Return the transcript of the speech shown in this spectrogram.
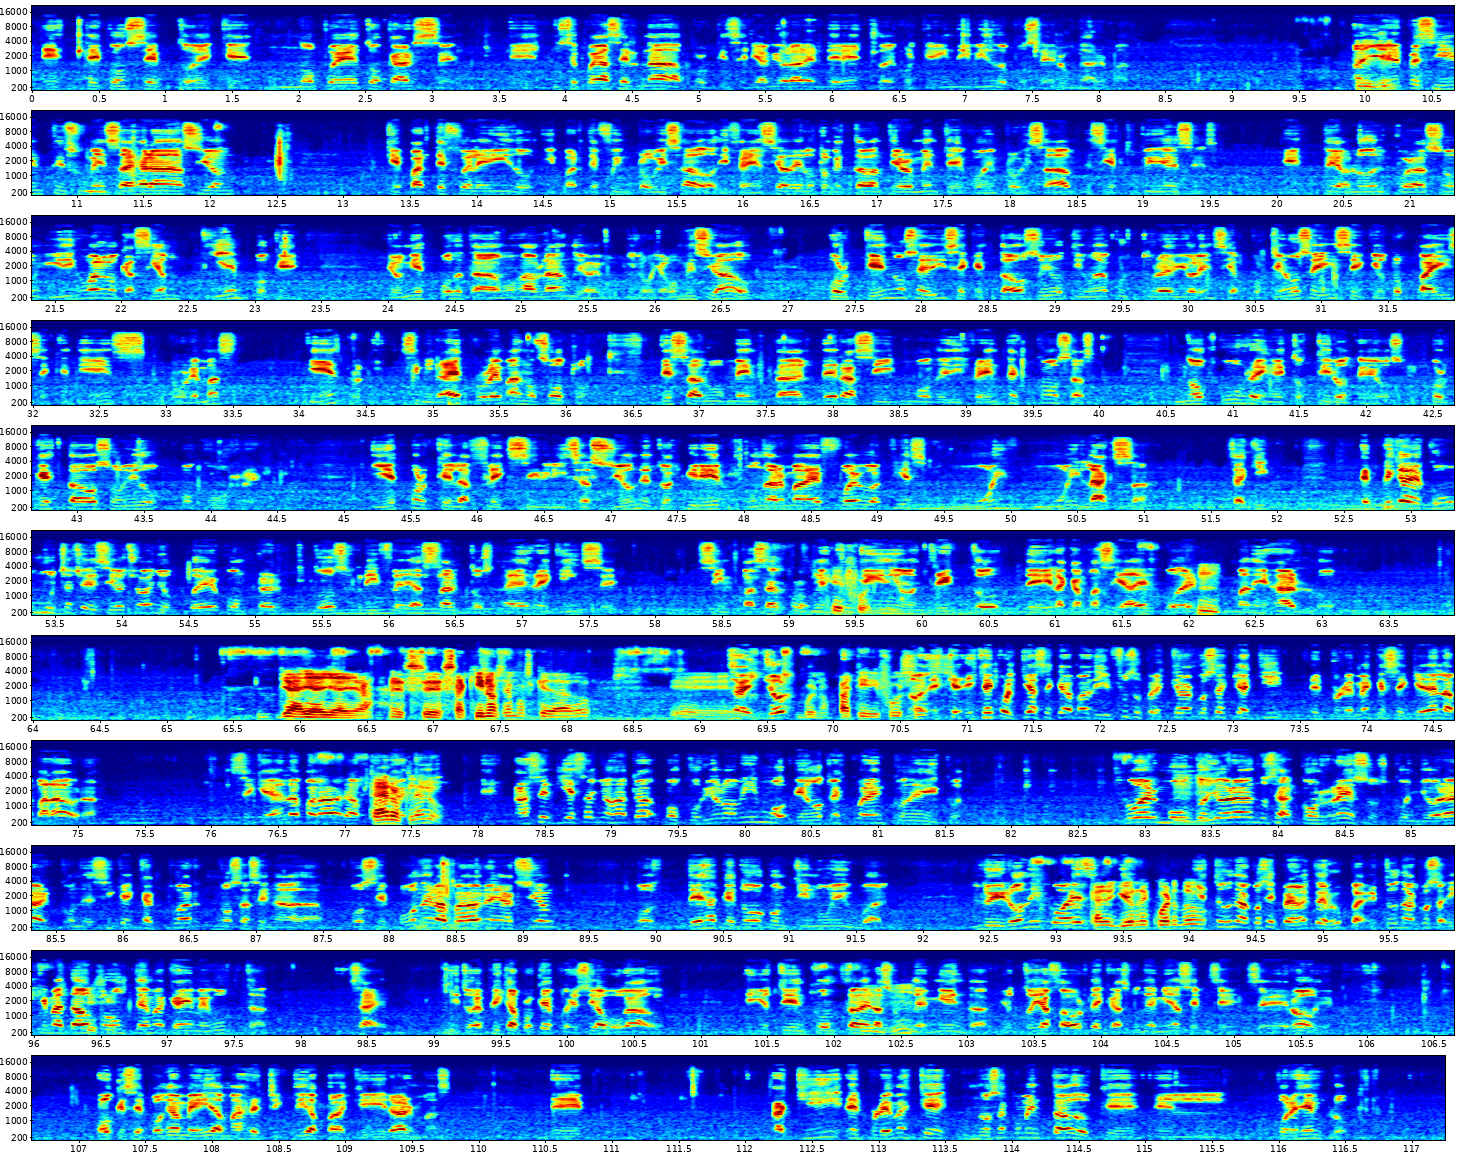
este concepto de que no puede tocarse, eh, no se puede hacer nada porque sería violar el derecho de cualquier individuo de poseer un arma. Ayer el presidente en su mensaje a la nación, que parte fue leído y parte fue improvisado, a diferencia del otro que estaba anteriormente, con improvisada decía estupideces, este habló del corazón y dijo algo que hacía un tiempo que yo y mi esposa estábamos hablando y, lo habíamos mencionado. ¿Por qué no se dice que Estados Unidos tiene una cultura de violencia? ¿Por qué no se dice que otros países que tienen problemas, tienen similares problemas a nosotros, de salud mental, de racismo, de diferentes cosas, no ocurren estos tiroteos? ¿Por qué Estados Unidos ocurre? Y es porque la flexibilización de tu adquirir un arma de fuego aquí es muy, muy laxa. O sea, aquí, explícame cómo un muchacho de 18 años puede comprar dos rifles de asaltos AR-15 sin pasar por un escrutinio estricto de la capacidad de poder mm. manejarlo. Ya, ya, ya, ya. Es, aquí nos hemos quedado. Eh, bueno, patidifusos. No, es, que, es que cualquiera se queda patidifuso, pero es que la cosa es que aquí el problema es que se queda en la palabra. Se queda en la palabra. Claro, claro hace 10 años atrás ocurrió lo mismo en otra escuela en Connecticut. Todo el mundo llorando, o sea, con rezos, con llorar, con decir que hay que actuar, no se hace nada. O se pone la palabra en acción o deja que todo continúe igual. Lo irónico es. Claro, yo recuerdo. esto es una cosa, y perdón te interrumpa, esto es una cosa, y que me has dado por un tema que a mí me gusta. ¿Sabes? Y te voy a explicar por qué, porque yo soy abogado. Y yo estoy en contra de la segunda enmienda. Yo estoy a favor de que la segunda enmienda se, se, se derogue o que se pongan medidas más restrictivas para adquirir armas. Eh, aquí el problema es que nos ha comentado que, el, por ejemplo,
